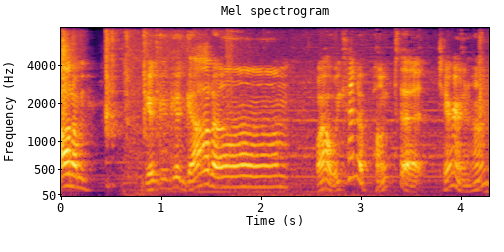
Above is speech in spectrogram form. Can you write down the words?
Got him! G -g -g got him! Wow, we kind of punked that Terran, huh?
